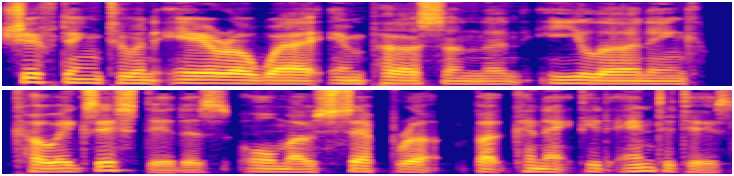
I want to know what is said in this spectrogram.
shifting to an era where in person and e learning coexisted as almost separate but connected entities,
